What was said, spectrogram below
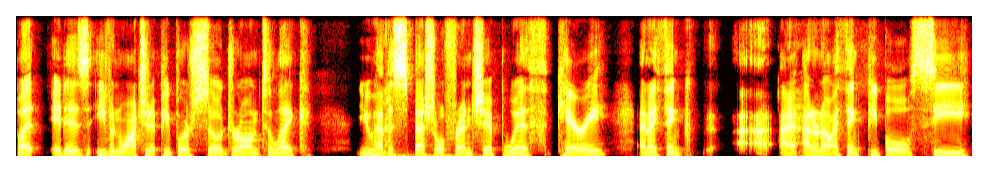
but it is even watching it people are so drawn to like you have a special friendship with Carrie and I think I, I, I don't know. I think people see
